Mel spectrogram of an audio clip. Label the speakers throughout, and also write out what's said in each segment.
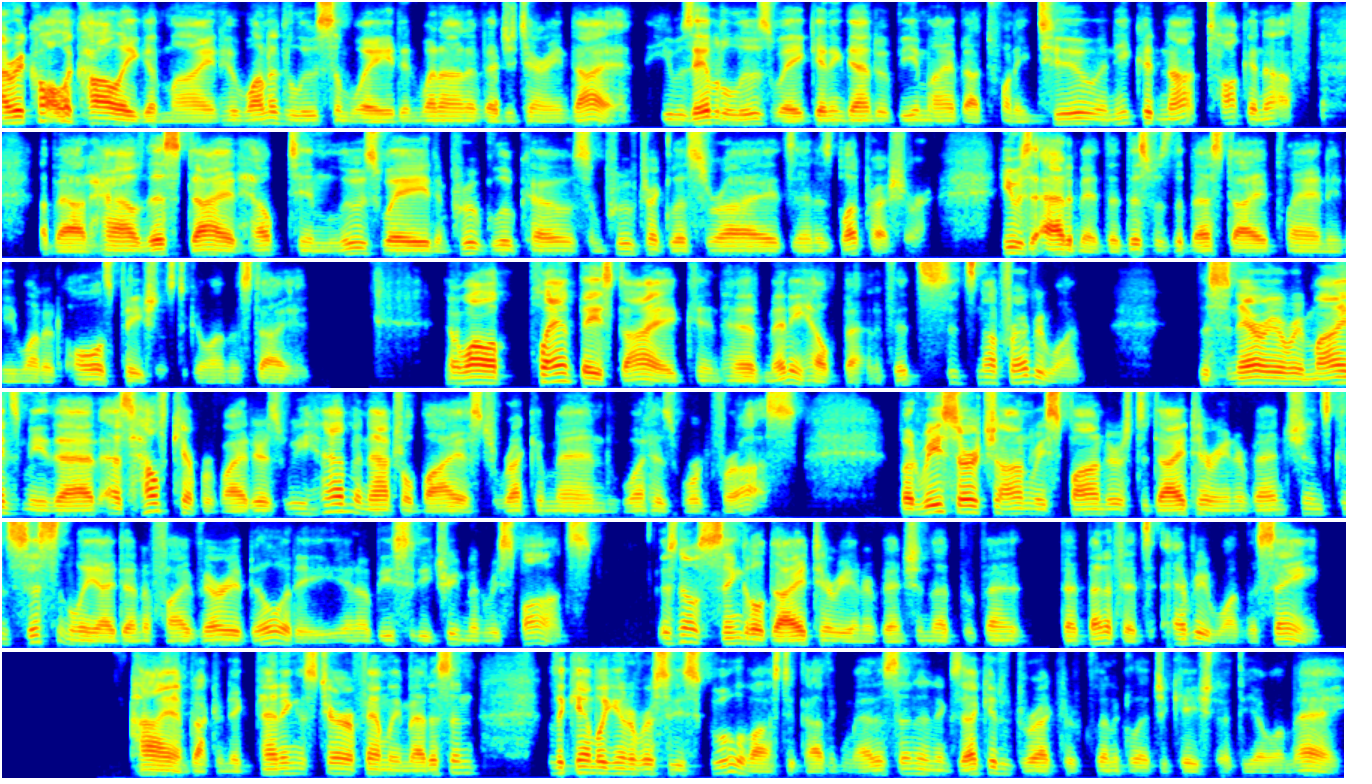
Speaker 1: I recall a colleague of mine who wanted to lose some weight and went on a vegetarian diet. He was able to lose weight, getting down to a BMI about 22, and he could not talk enough about how this diet helped him lose weight, improve glucose, improve triglycerides, and his blood pressure. He was adamant that this was the best diet plan, and he wanted all his patients to go on this diet. Now, while a plant based diet can have many health benefits, it's not for everyone. The scenario reminds me that as healthcare providers, we have a natural bias to recommend what has worked for us. But research on responders to dietary interventions consistently identify variability in obesity treatment response. There's no single dietary intervention that, prevent, that benefits everyone the same. Hi, I'm Dr. Nick Pennings, Chair of Family Medicine with the Campbell University School of Osteopathic Medicine and Executive Director of Clinical Education at the OMA.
